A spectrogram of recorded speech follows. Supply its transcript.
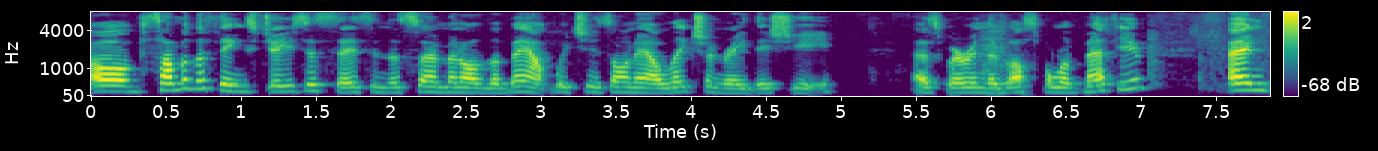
of some of the things Jesus says in the Sermon on the Mount, which is on our lectionary this year, as we're in the Gospel of Matthew. And,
